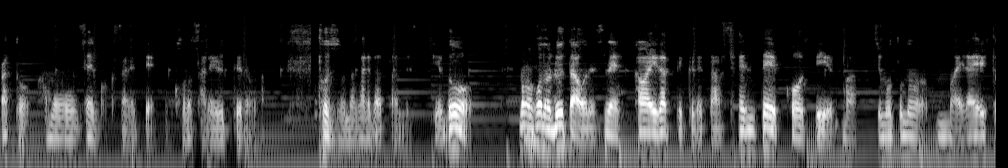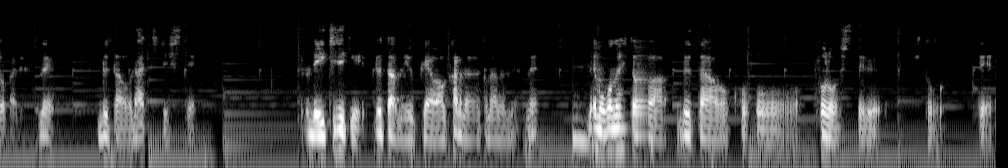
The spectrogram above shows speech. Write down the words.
あと、破門宣告されて殺されるっていうのが当時の流れだったんですけど、まあ、このルターをですね、可愛がってくれた選定校っていう、まあ、地元の、まあ、偉い人がですね、ルターを拉致して、で、一時期、ルターの行方は分からなくなるんですね。うん、でもこの人は、ルターをこう、フォローしてる人で、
